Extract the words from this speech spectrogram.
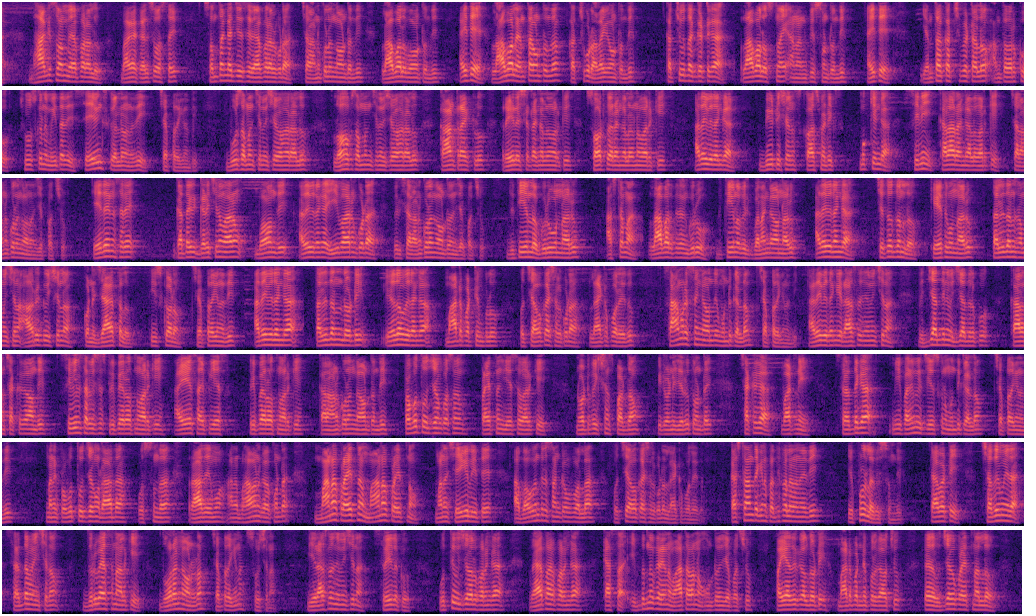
భాగస్వామి వ్యాపారాలు బాగా కలిసి వస్తాయి. సొంతంగా చేసే వ్యాపారాలు కూడా చాలా అనుకూలంగా ఉంటుంది. లాభాలు బాగుంటుంది. అయితే లాభాలు ఎంత ఉంటుందో ఖర్చు కూడా అలాగే ఉంటుంది. ఖర్చుకు తగ్గట్టుగా లాభాలు వస్తున్నాయి అని అనిపిస్తుంటుంది. అయితే ఎంత ఖర్చు పెట్టాలో అంతవరకు చూసుకుని మిగతాది సేవింగ్స్కి వెళ్ళడం అనేది చెప్పదగినది. భూ సంబంధించిన విషయ వ్యవహారాలు లోహపు సంబంధించిన వ్యవహారాలు కాంట్రాక్టులు రియల్ ఎస్టేట్ రంగంలో ఉన్న వారికి సాఫ్ట్వేర్ రంగంలో ఉన్న వారికి అదేవిధంగా బ్యూటిషియన్స్ కాస్మెటిక్స్ ముఖ్యంగా సినీ కళారంగాల వారికి చాలా అనుకూలంగా ఉందని చెప్పొచ్చు. ఏదైనా సరే గత గడిచిన వారం బాగుంది అదేవిధంగా ఈ వారం కూడా వీరికి చాలా అనుకూలంగా ఉంటుందని చెప్పొచ్చు. ద్వితీయంలో గురువు ఉన్నారు అష్టమ లాభాధిపతి గురువు ద్వితీయంలో వీరికి బలంగా ఉన్నారు. అదేవిధంగా చతుర్థంలో కేతు ఉన్నారు. తల్లిదండ్రులకు సంబంధించిన ఆరోగ్య విషయంలో కొన్ని జాగ్రత్తలు తీసుకోవడం చెప్పదగినది. అదేవిధంగా తల్లిదండ్రులతోటి ఏదో విధంగా మాట పట్టింపులు వచ్చే అవకాశాలు కూడా లేకపోలేదు. సామరస్యంగా ఉంది ముందుకెళ్ళడం చెప్పదగినది. అదేవిధంగా ఈ రాష్ట్రంలో జన్మించిన విద్యార్థిని విద్యార్థులకు కాలం చక్కగా ఉంది. సివిల్ సర్వీసెస్ ప్రిపేర్ అవుతున్న వారికి ఐఏఎస్ ఐపీఎస్ ప్రిపేర్ అవుతున్న వారికి కాలం అనుకూలంగా ఉంటుంది. ప్రభుత్వ ఉద్యోగం కోసం ప్రయత్నం చేసే వారికి నోటిఫికేషన్స్ పడదాం ఇటువంటివి జరుగుతుంటాయి చక్కగా వాటిని శ్రద్ధగా మీ పని మీరు చేసుకుని ముందుకెళ్ళడం చెప్పదగినది. మనకి ప్రభుత్వ ఉద్యోగం రాదా వస్తుందా రాదేమో అనే భావన కాకుండా మన ప్రయత్నం మానవ ప్రయత్నం మనం చేయగలిగితే ఆ భగవంతుడి సంకల్పం వల్ల వచ్చే అవకాశాలు కూడా లేకపోలేదు. కష్టాన్ని తగిన ప్రతిఫలం అనేది ఎప్పుడూ లభిస్తుంది. కాబట్టి చదువు మీద శ్రద్ధ వహించడం దుర్వ్యసనాలకి దూరంగా ఉండడం చెప్పదగిన సూచన. ఈ రాశిలో నిర్మించిన స్త్రీలకు వృత్తి ఉద్యోగాల పరంగా వ్యాపార పరంగా కాస్త ఇబ్బందికరమైన వాతావరణం ఉంటుందని చెప్పొచ్చు. పై అధికారులతోటి మాట పట్టింపులు కావచ్చు లేదా ఉద్యోగ ప్రయత్నాల్లో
